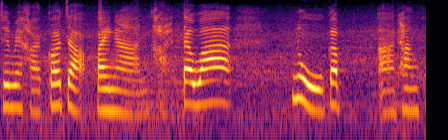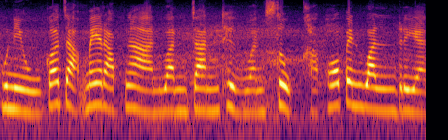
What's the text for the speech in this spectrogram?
ใช่ไหมคะ ก็จะไปงานค่ะ แต่ว่าหนูกับอ่าทางครูนิวก็จะไม่รับงานวันจันทร์ถึงวันศุกร์ค่ะ เพราะว่าเป็นวันเรียน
